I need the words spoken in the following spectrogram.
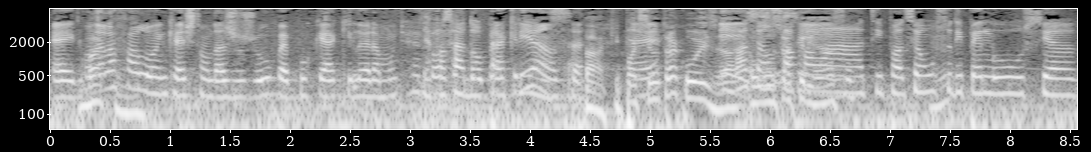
É, e quando Bacana. ela falou em questão da jujuba, é porque aquilo era muito reforçador Reforçador para pra a criança. Tá, que pode né? ser outra coisa. Isso. Pode ser um criança. chocolate, pode ser um urso de pelúcia,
